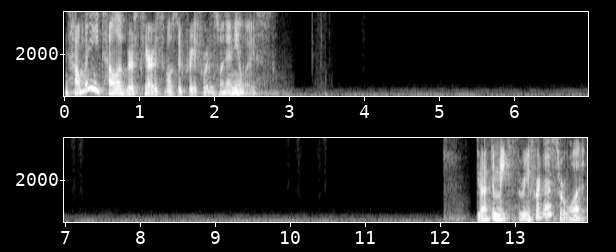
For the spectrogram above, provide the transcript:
And How many Talibers tier are you supposed to create for this one, anyways? Do I have to make three for this, or what?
